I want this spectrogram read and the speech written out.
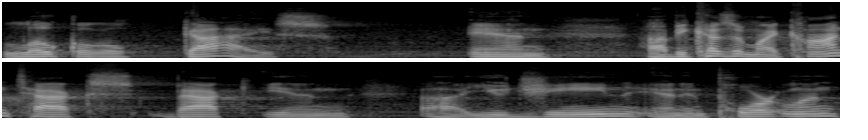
local guys. And uh, because of my contacts back in uh, Eugene and in Portland,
